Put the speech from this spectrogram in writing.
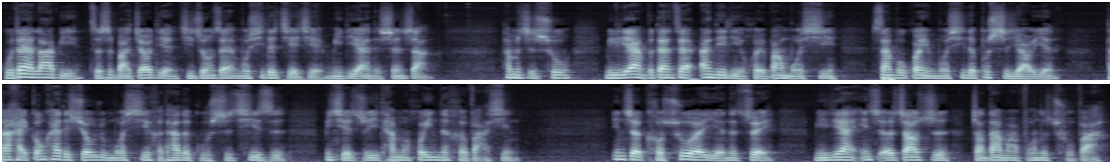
古代拉比则是把焦点集中在摩西的姐姐米利暗的身上。他们指出，米利暗不但在暗地里毁谤摩西，散布关于摩西的不实谣言，他还公开地羞辱摩西和他的古时妻子，并且质疑他们婚姻的合法性。因着口出恶言的罪，米利暗因此而招致长大马蜂的处罚。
